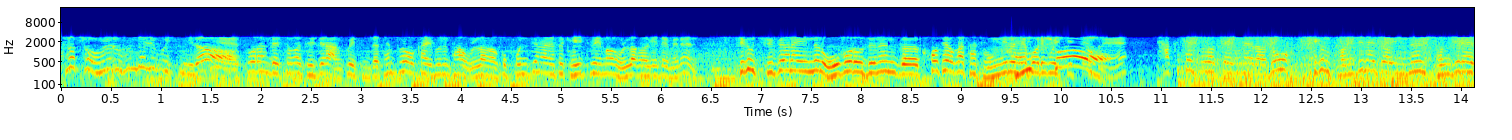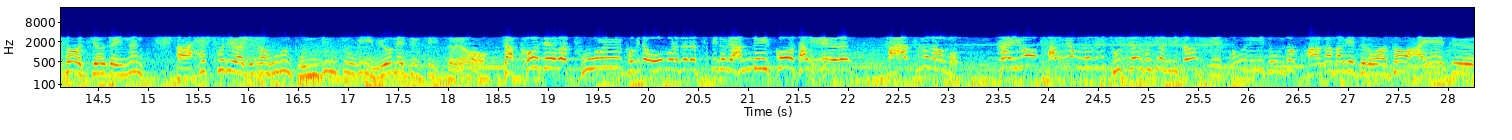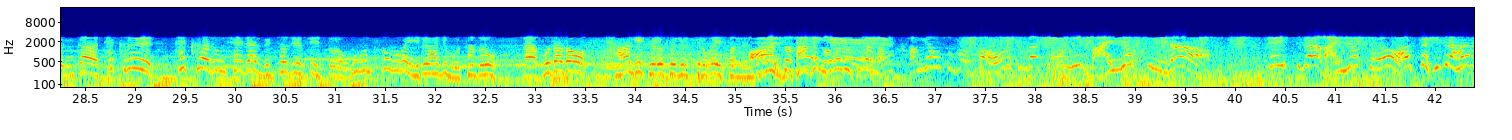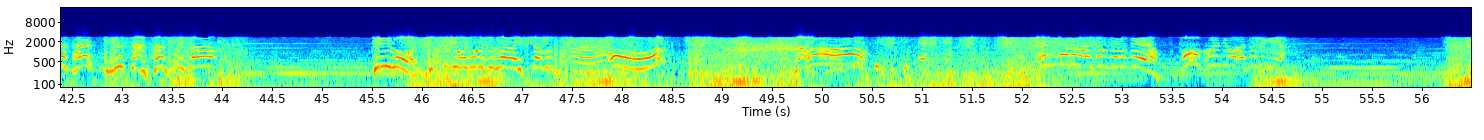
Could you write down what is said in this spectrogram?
그렇죠. 의외로 흔들리고 있습니다. 예, 소란 대처가 되지는 않고 있습니다. 템플 어카이브는 다 올라가고 본진 안에서 게이트웨이만 올라가게 되면은 지금 주변에 있는 오버로드는 그 커세어가 다 정리를 해버리고 그렇죠. 있기 때문에 다크 템플러 때문에라도 지금 전진해져 있는 전진에서 지어져 있는 아, 해처리라든가 혹은 본진 쪽이 위험해질 수 있어요. 자, 커세어가 둘, 거기다 오버로드는 스피드업이 안 돼 있고, 잠시면은 다크가 나오고. 자, 이거 박명수 선수에게 좋지 않은 소식 아닙니까? 예, 저글링이 좀더 과감하게 들어와서 아예 그, 그러니까 태클을, 태클가 좀 최대한 늦춰질 수 있도록 혹은 프로브가 일을 하지 못하도록 아, 보다 더 강하게 괴롭혀줄 필요가 있었는데. 아, 또 다크 예, 너무 예. 좋습니다. 박명수 선수가 어느 순간 게임이 말렸습니다. 페이스가 말렸어요. 아까 히드라 하나만 살았지 이렇지 않지 않습니까? 그리고 이쪽에 오버로드가 있다고, 어? 야! 햄버는 완성되는데, 포커리지가 완성되기.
